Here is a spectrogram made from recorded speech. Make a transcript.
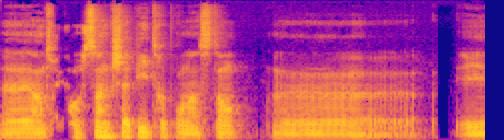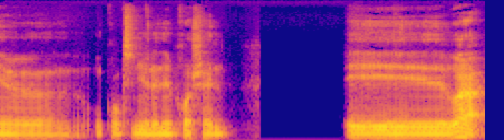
euh, un truc en 5 chapitres pour l'instant. Euh, et euh, on continue l'année prochaine. Et voilà,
